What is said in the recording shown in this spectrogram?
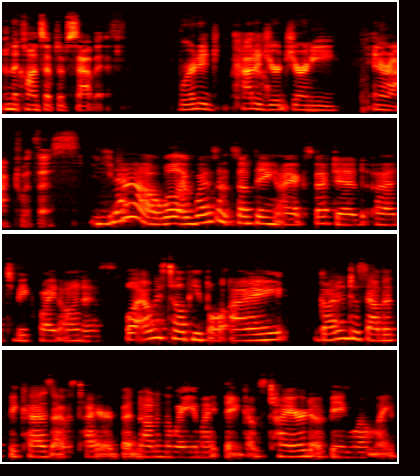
in the concept of Sabbath? Where did how did your journey interact with this? Yeah, well, it wasn't something I expected, uh, to be quite honest. Well, I always tell people I got into Sabbath because I was tired, but not in the way you might think. I was tired of being lonely.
